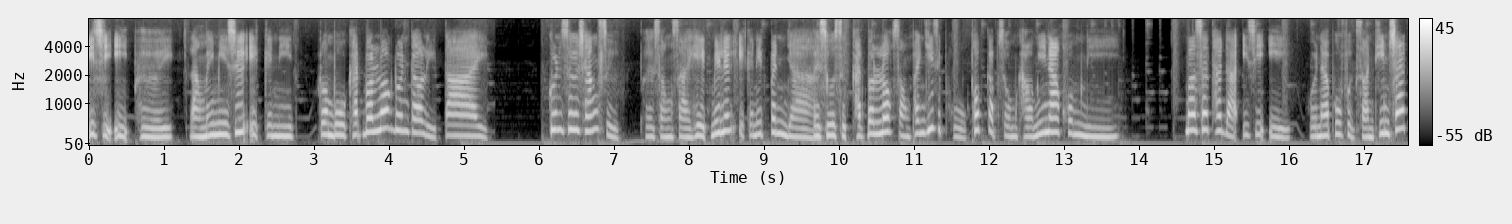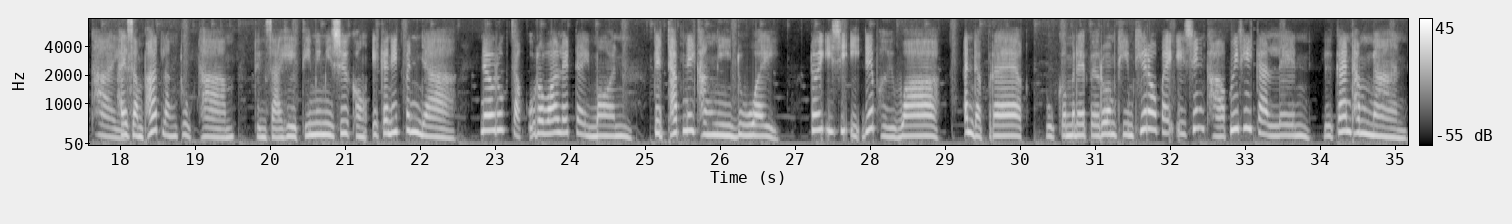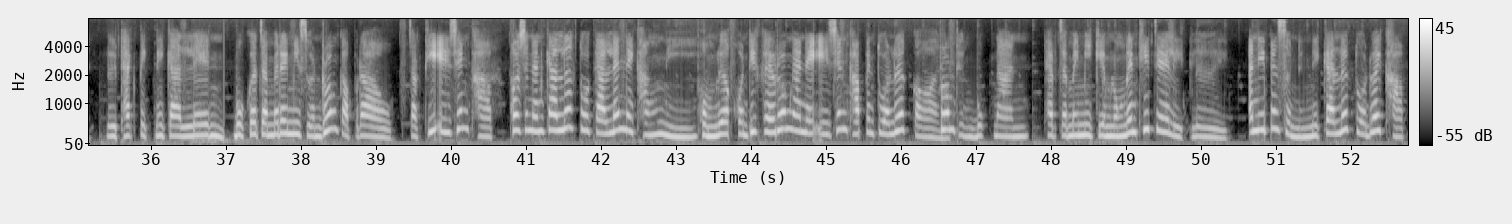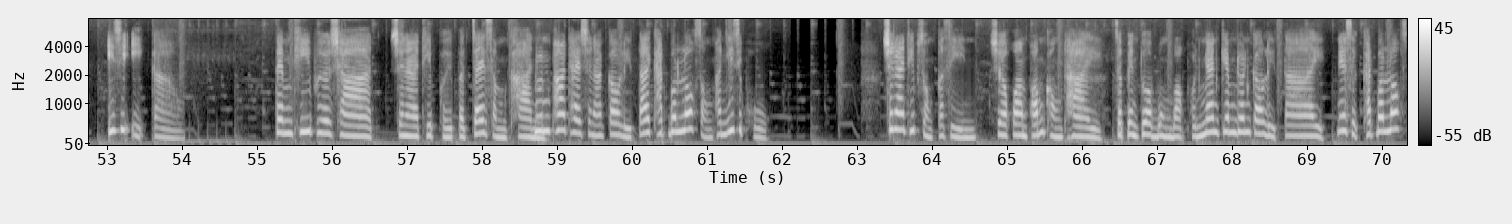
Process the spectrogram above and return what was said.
อิชิอิเผย หลังไม่มีชื่อเอกนิตรวมบูคัดบอลโลกดวลเกาหลีใต้กุนซือช้างศึกเผยสองสาเหตุไม่เลือกเอกนิตปัญญา ไปสู่ศึกคัดบอลโลก 2026 พบกับสมเขามีนาคมนี้ มาซาทาดะอิชิอิหัวหน้าผู้ฝึกสอนทีมชาติไทย ให้สัมภาษณ์หลังถูกถาม ถึงสาเหตุที่ไม่มีชื่อของเอกนิตปัญญา แนวรุกจากอุรวะเลดไดมอนด์ ติดทับในครั้งนี้ด้วย โดยอิชิอิได้เผยว่า อันดับแรกบุกก็ไม่ได้ไปร่วมทีมที่เราไปเอเชียนคัพวิธีการเล่น หรือการทำงาน หรือแท็กติกในการเล่น บุกก็จะไม่ได้มีส่วนร่วมกับเรา จากที่เอเชียนคัพเพราะฉะนั้นการเลือกตัวการเล่นในครั้งนี้ ผมเลือกคนที่เคยร่วมงานในเอเชียนคัพเป็นตัวเลือกก่อนรวมถึงบุกนั้น แทบจะไม่มีเกมลงเล่นที่เจลีกเลย อันนี้เป็นส่วนหนึ่งในการเลือกตัวด้วยครับอิชิอิกล่าว เต็มที่เพื่อชาติ ชนะทิพย์เผยปัจจัยสำคัญรุ่นผ้าไทยชนะเกาหลีใต้คัดบอลโลก 2026 ชนะทิพย์สงกระสินเชื่อความพร้อมของไทย จะเป็นตัวบ่งบอกผลงานเกมดวลเกาหลีใต้ในศึกคัดบอลโลก 2026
